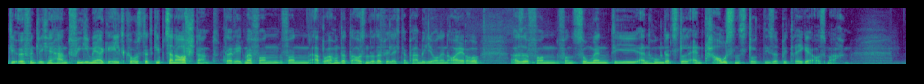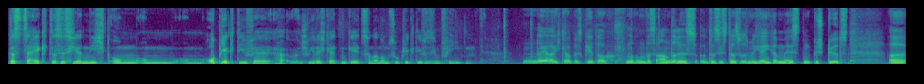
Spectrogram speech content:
die öffentliche Hand viel mehr Geld kostet, gibt es einen Aufstand. Da reden wir von, von ein paar hunderttausend oder vielleicht ein paar Millionen Euro. Also von, von Summen, die ein Hundertstel, ein Tausendstel dieser Beträge ausmachen. das zeigt, dass es hier nicht um, um, um objektive Schwierigkeiten geht, sondern um subjektives Empfinden. Naja, ich glaube, es geht auch noch um was anderes. Das ist das, was mich eigentlich am meisten bestürzt. Äh,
